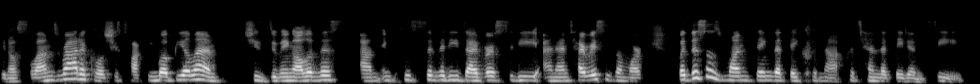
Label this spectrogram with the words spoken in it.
you know Selam's radical. She's talking about blm she's doing all of this um, inclusivity diversity and anti-racism work. But this is one thing that they could not pretend that they didn't see.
